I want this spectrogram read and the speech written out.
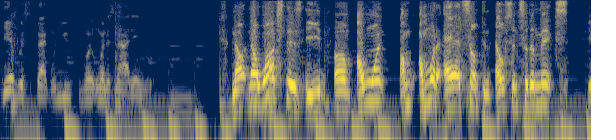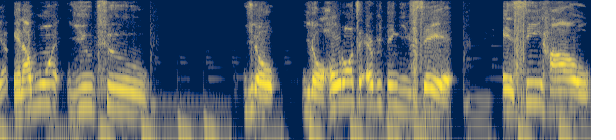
give respect when you when, when it's not in you. Now, now watch this, Ed. Um, I want I'm I'm going to add something else into the mix. Yep. And I want you to, you know, you know, hold on to everything you said and see how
